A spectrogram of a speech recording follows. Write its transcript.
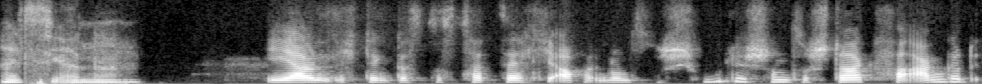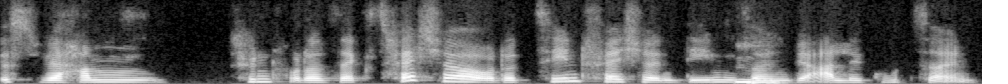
als die anderen. Ja, und ich denke, dass das tatsächlich auch in unserer Schule schon so stark verankert ist. Wir haben fünf oder sechs Fächer oder zehn Fächer, in denen Mhm. sollen wir alle gut sein.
